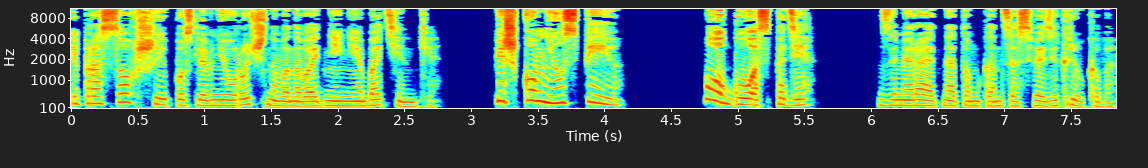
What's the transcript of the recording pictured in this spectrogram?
и просохшие после внеурочного наводнения ботинки. «Пешком не успею». «О, Господи!» — замирает на том конце связи Крюкова.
